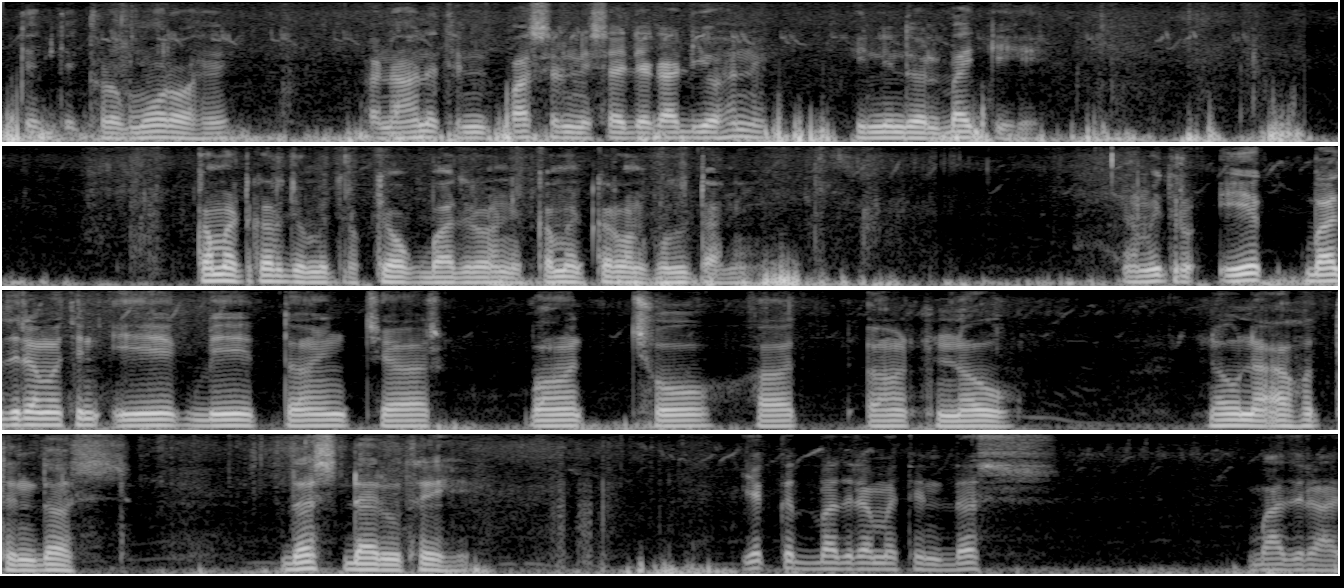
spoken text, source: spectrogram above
કંઈક કંઈક થોડો મોરો છે અને આનેથી પાછળની સાઈડે કાઢ્યો છે ને એ નીંદવાની બાકી છે કમેન્ટ કરજો મિત્રો કેવોક બાજરો છે ને કમેન્ટ કરવાનું ભૂલતા નહીં આ મિત્રો એક બાજરામાંથી એક બે ત્રણ ચાર પાંચ છ સાત આઠ, નવ. નવના આ હોત થઈને દસ. દસ ડાયરું થઈ. એક જ બાજરામાંથી દસ બાજરા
